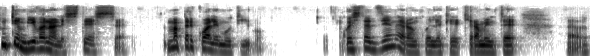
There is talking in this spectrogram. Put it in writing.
tutti ambivano alle stesse. Ma per quale motivo? Queste aziende erano quelle che chiaramente eh,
